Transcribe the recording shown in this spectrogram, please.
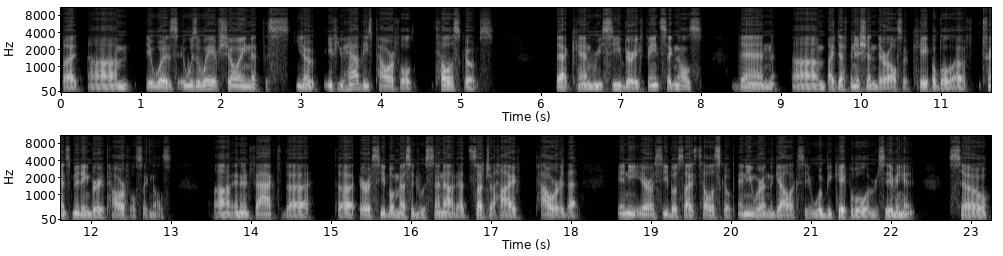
but um, it was it was a way of showing that this, you know, if you have these powerful telescopes that can receive very faint signals, then um, by definition, they're also capable of transmitting very powerful signals. Uh, and in fact, the, the Arecibo message was sent out at such a high power that any Arecibo-sized telescope anywhere in the galaxy would be capable of receiving it. So,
